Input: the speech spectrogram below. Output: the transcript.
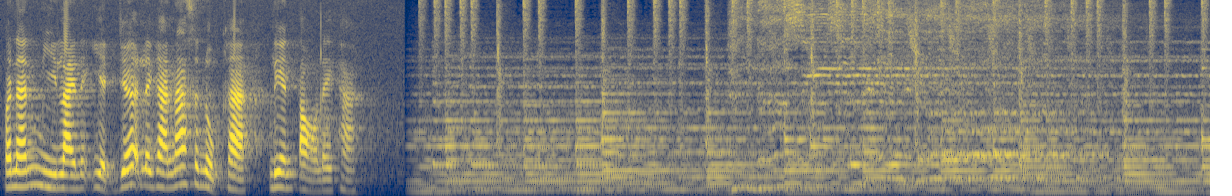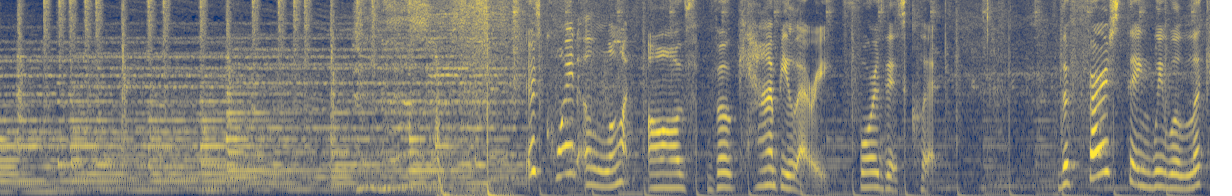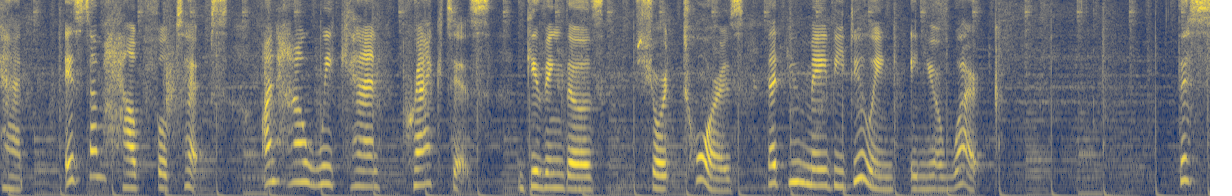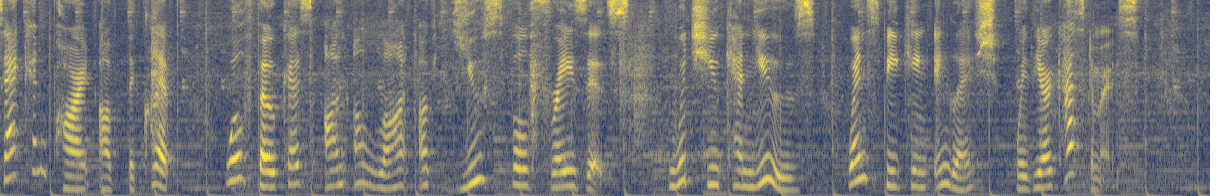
เพราะนั้นมีรายละเอียดเยอะเลยค่ะ น่าสนุกค่ะ เรียนต่อเลยค่ะ There's quite a lot of vocabulary for this clip. The first thing we will look at is some helpful tips on how we can practice giving those short tours that you may be doing in your work. The second part of the clip will focus on a lot of useful phrases which you can use when speaking English with your customers.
